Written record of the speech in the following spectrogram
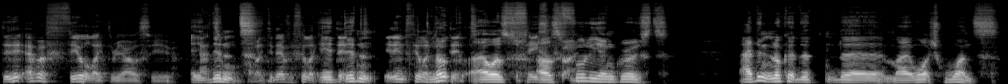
did it ever feel like three hours for you? It at all? didn't. Like, did it ever feel like It it, didn't. It didn't feel like it did. I was pace I was was fine. fully engrossed. I didn't look at the the my watch once.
